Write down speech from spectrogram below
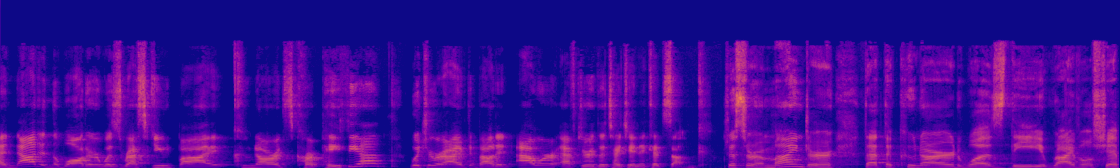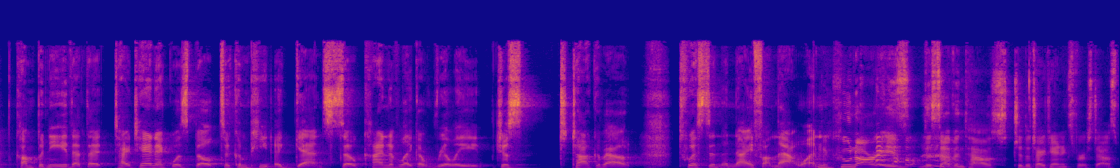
and not in the water was rescued by Cunard's Carpathia, which arrived about an hour after the Titanic had sunk. Just a reminder that the Cunard was the rival ship company that the Titanic was built to compete against. So, kind of like a really just to talk about twisting the knife on that one. Cunard is the seventh house to the Titanic's first house,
